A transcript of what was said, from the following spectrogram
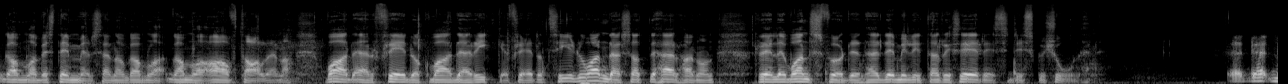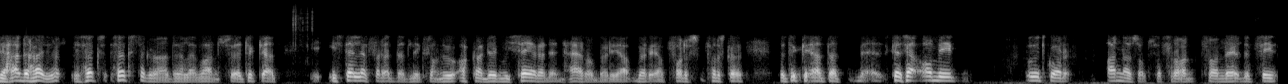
gamla bestämmelserna och gamla, gamla avtalen. Vad är fred och vad är icke-fred? Ser du Anders att det här har någon relevans för den här demilitariseringsdiskussionen? Eh, det, det, här, det har i hög, högsta grad relevans. Så jag tycker att istället för att, att liksom nu akademisera den här och börja, börja forska, så tycker jag att, att eh, ska jag säga, om vi utgår annars också från, från det, det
